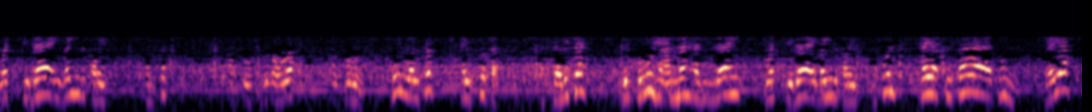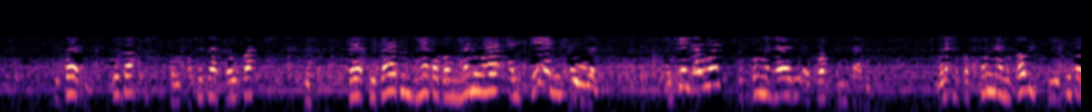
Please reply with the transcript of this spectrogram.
واتباع غير طريق. الفسق هو الخروج كل الفسق أي الصفة الثالثة بالخروج عن منهج الله واتباع غير طريق. يقول هي صفات هي صفات صفة فوق صفة فوق صفة. فهي صفات يتضمنها الفعل الأول. الفعل الأول يتضمن هذه الأوصاف المتعددة. ونحن فصلنا من قبل في صفة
